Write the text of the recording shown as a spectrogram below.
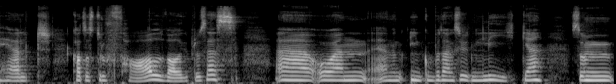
helt katastrofal valgprosess. eh, Og en, en inkompetanse uten like som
